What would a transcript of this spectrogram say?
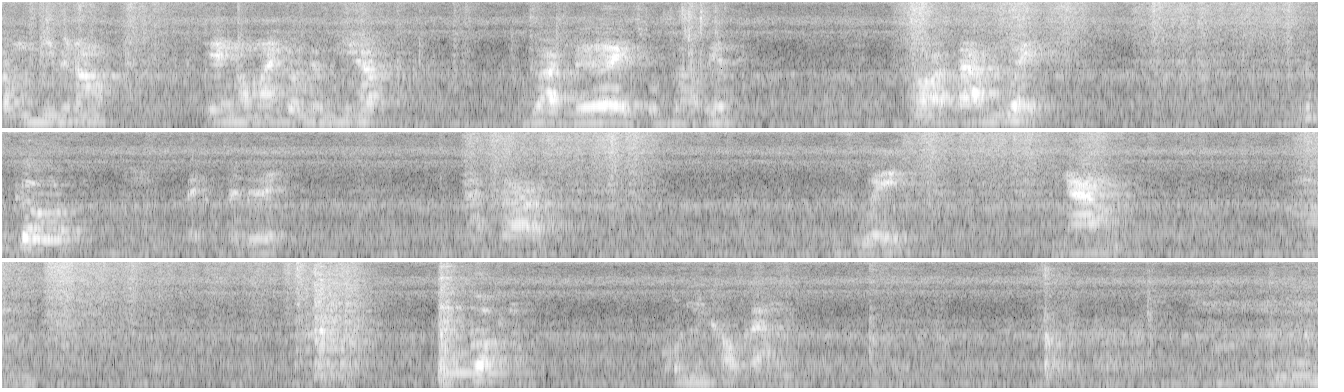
ต้องมีพี่น้องแกงหน่อไม้ต้องแบบนี้ครับสุดยอดเลยสุดสาวเวียนก็ตามด้วยลูกโดดใส่เข้าไปเลยหน้าตา สวย งามก็คนให้เข้ากันอืม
